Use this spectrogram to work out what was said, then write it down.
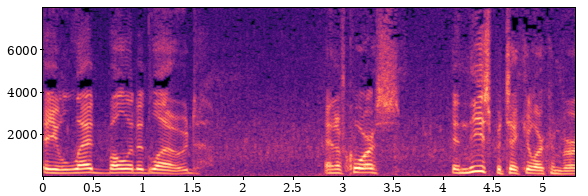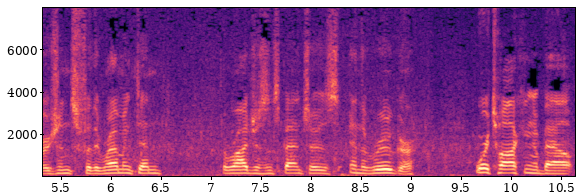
a lead bulleted load and of course in these particular conversions for the Remington, the Rogers and Spencers, and the Ruger, we're talking about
